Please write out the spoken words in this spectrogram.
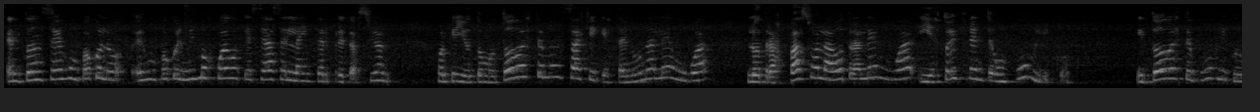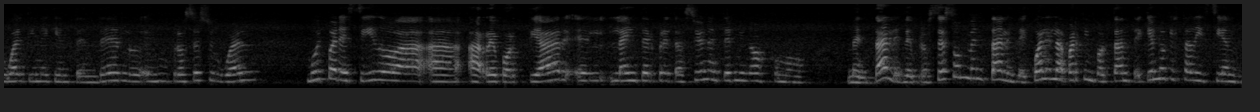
Entonces es un, poco es un poco el mismo juego que se hace en la interpretación, porque yo tomo todo este mensaje que está en una lengua, lo traspaso a la otra lengua y estoy frente a un público. Y todo este público igual tiene que entenderlo, es un proceso igual muy parecido a, reportear la interpretación en términos como mentales, de procesos mentales, de cuál es la parte importante, qué es lo que está diciendo,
